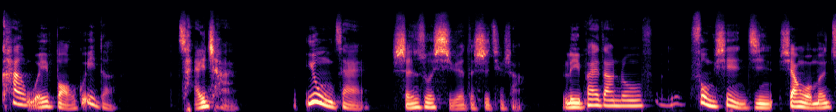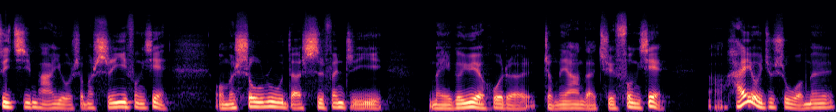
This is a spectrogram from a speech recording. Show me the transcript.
看为宝贵的财产用在神所喜悦的事情上。礼拜当中奉献金，像我们最起码有什么十亿奉献，我们收入的十分之一。每个月或者怎么样的去奉献啊？还有就是我们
